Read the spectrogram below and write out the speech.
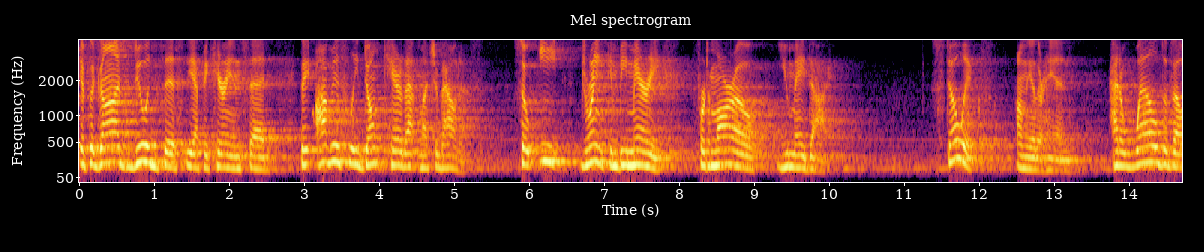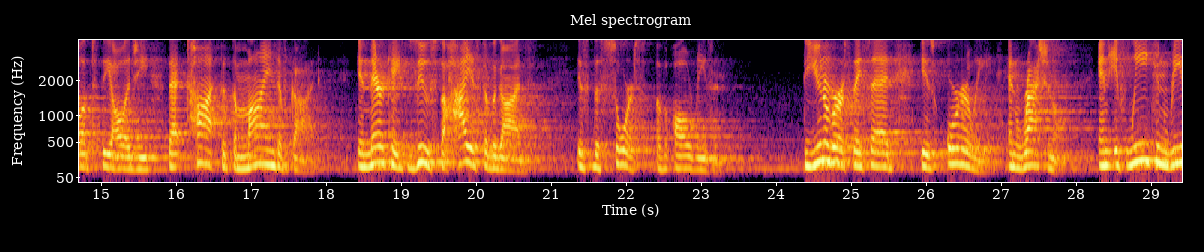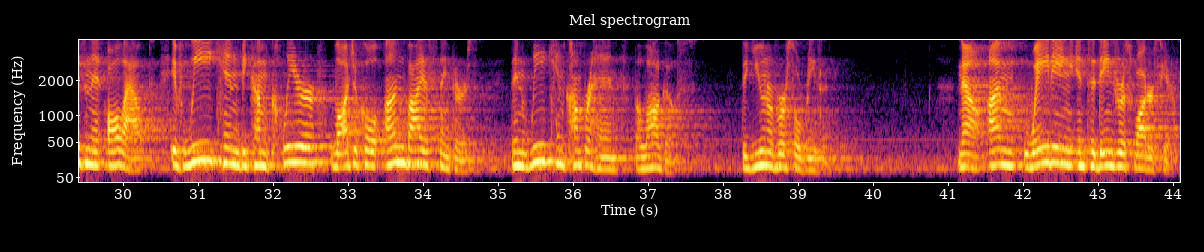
If the gods do exist, the Epicureans said, they obviously don't care that much about us. So eat, drink, and be merry, for tomorrow you may die. Stoics, on the other hand, had a well developed theology that taught that the mind of God, in their case, Zeus, the highest of the gods, is the source of all reason. The universe, they said, is orderly and rational. And if we can reason it all out, if we can become clear, logical, unbiased thinkers, then we can comprehend the Logos, the universal reason. Now, I'm wading into dangerous waters here.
